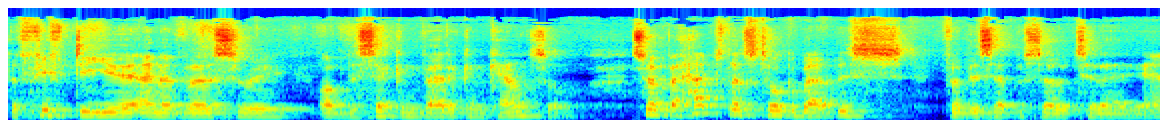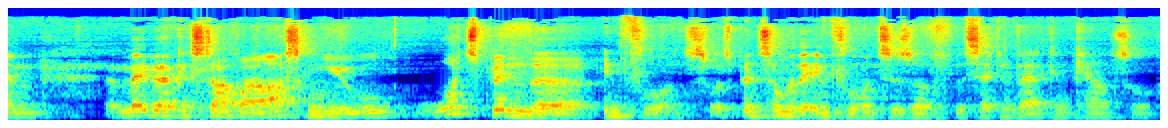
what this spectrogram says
the 50 year anniversary of the Second Vatican Council. So, perhaps let's talk about this for this episode today. And maybe I can start by asking you well, what's been the influence? What's been some of the influences of the Second Vatican Council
